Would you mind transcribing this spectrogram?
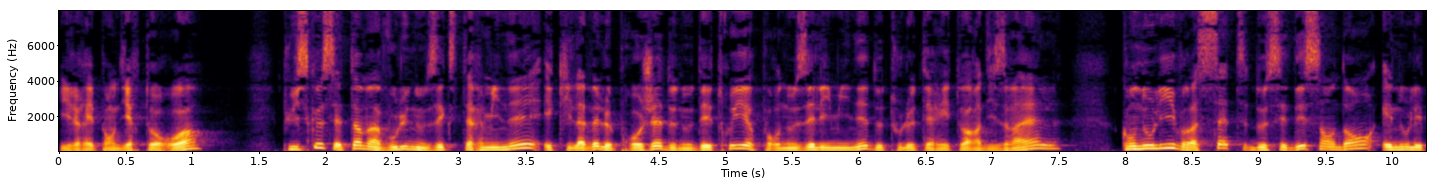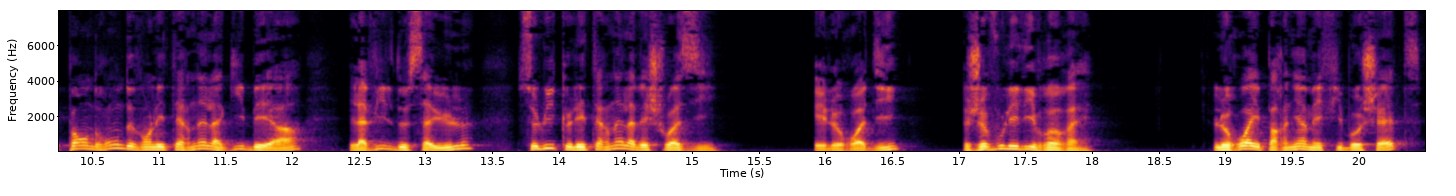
Ils répondirent au roi, Puisque cet homme a voulu nous exterminer et qu'il avait le projet de nous détruire pour nous éliminer de tout le territoire d'Israël, qu'on nous livre sept de ses descendants et nous les pendrons devant l'Éternel à Gibéa, la ville de Saül, celui que l'Éternel avait choisi. Et le roi dit, Je vous les livrerai. Le roi épargna Méphibosheth,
